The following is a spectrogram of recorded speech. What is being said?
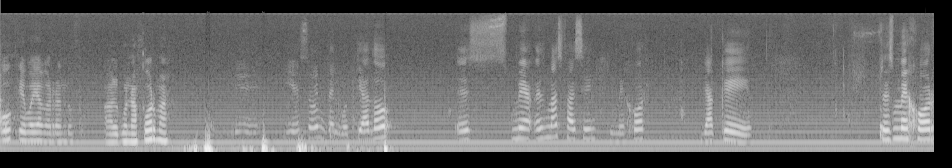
o que vaya agarrando alguna forma. Y, eso del goteado es, es más fácil y mejor, ya que es mejor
